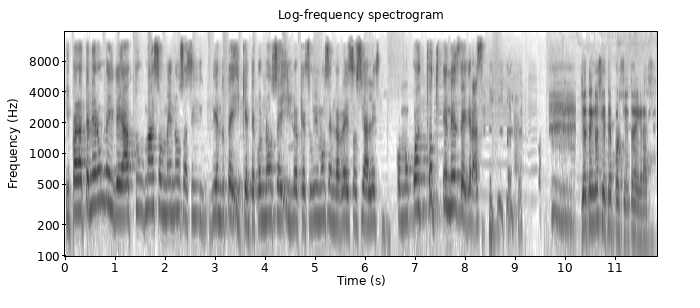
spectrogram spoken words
Y para tener una idea, tú más o menos así viéndote y quien te conoce y lo que subimos en las redes sociales, ¿como cuánto tienes de grasa? Yo tengo 7% de grasa.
